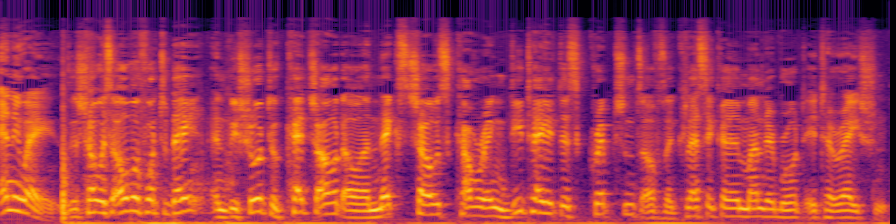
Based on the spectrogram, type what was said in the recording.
Anyway, the show is over for today and be sure to catch out our next shows covering detailed descriptions of the classical Mandelbrot iteration.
